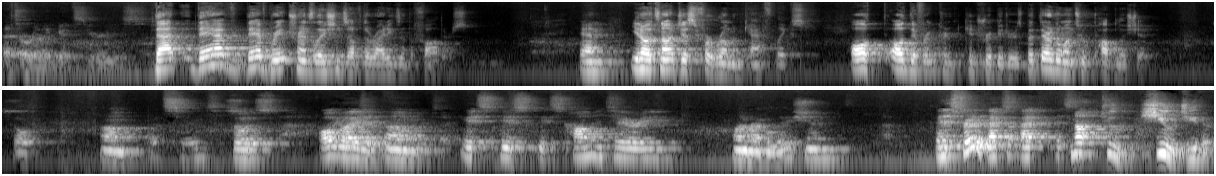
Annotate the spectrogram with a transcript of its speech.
That's a really good series. That they have they have great translations of the writings of the fathers. And you know, it's not just for Roman Catholics all, all different con- contributors, but they're the ones who publish it. So, um, so it's all right. Um, it's his it's commentary on Revelation, and it's fairly it's not too huge either.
